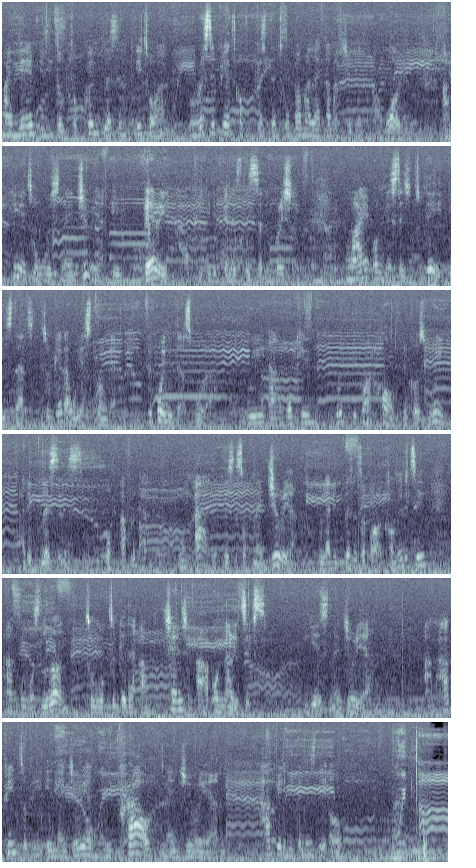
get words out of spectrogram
My name is Dr. Queen Blessing Itua, recipient of President Obama Lifetime Achievement Award. I'm here to wish Nigeria a very happy Independence Day celebration. My own message today is that together we are stronger. People in the diaspora, we are working with people at home because we are the blessings of Africa. We are the blessings of Nigeria. We are the blessings of our community and we must learn to work together and change our own narratives. Yes, Nigeria. I'm happy to be a Nigerian and a proud Nigerian. Happy Independence Day all.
